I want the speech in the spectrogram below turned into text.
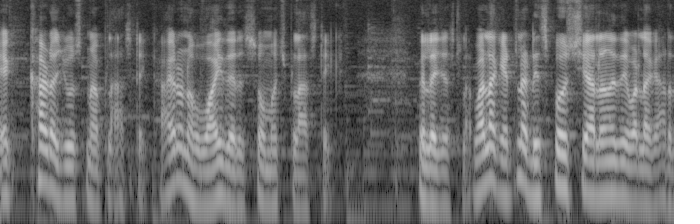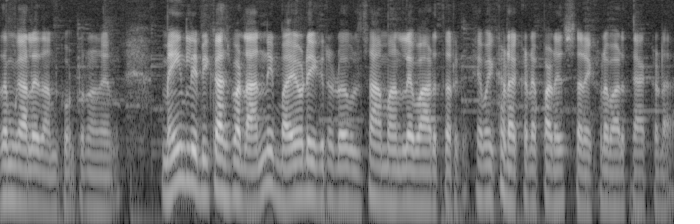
ఎక్కడ చూసినా plastic. I don't know why there is so much plastic విలేజెస్లో. వాళ్ళకి ఎట్లా డిస్పోజ్ చేయాలనేది వాళ్ళకి అర్థం కాలేదు అనుకుంటున్నాను నేను. మెయిన్లీ బికాస్ వాళ్ళు అన్ని బయోడిగ్రేడబుల్ సామాన్లే వాడతారు. ఎక్కడక్కడ పడేస్తారు ఎక్కడ పడితే అక్కడ.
